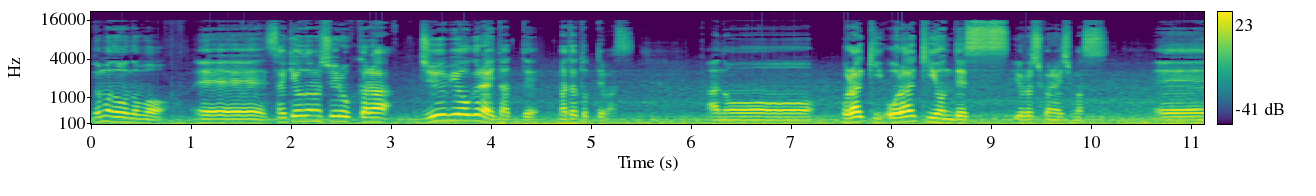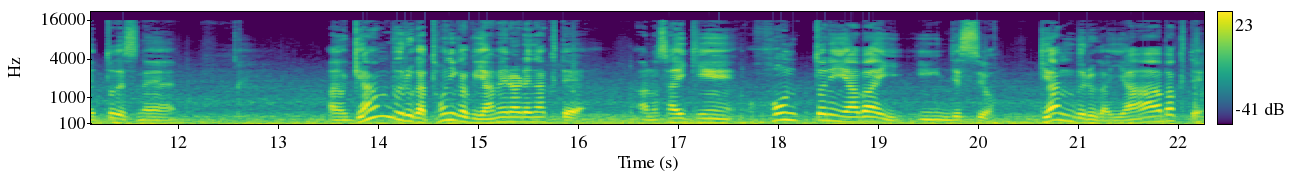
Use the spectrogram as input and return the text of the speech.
どうもどうもどうも。えー、先ほどの収録から10秒ぐらい経って、また撮ってます。あのー、オラキ、オラキオンです。よろしくお願いします。えー、っとですね、あの、ギャンブルがとにかくやめられなくて、あの、最近、本当にやばいんですよ。ギャンブルがやばくて。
